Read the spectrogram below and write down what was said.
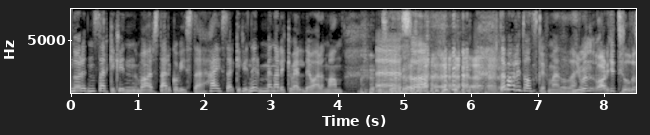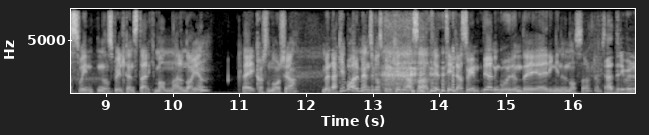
når den sterke kvinnen var sterk og viste hei, sterke kvinner, men allikevel, det var en mann. Eh, så det var litt vanskelig for meg. Det. Jo, men Var det ikke Tilda Swinton som spilte en sterk mann her om dagen? Det er kanskje noen år siden. Men det er ikke bare menn som kan spille kvinner. Altså. Tilda Swinton gjør en god runde i ringen, hun også. Jeg driver,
